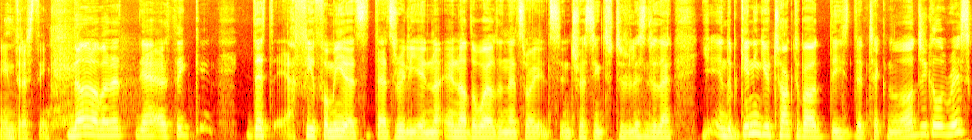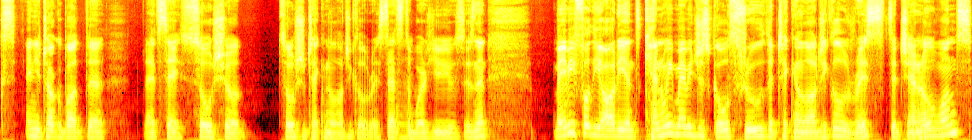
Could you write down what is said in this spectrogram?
interesting. No, no, but that, yeah, I think that I feel for me that's that's really in another world, and that's why it's interesting to, to listen to that. In the beginning, you talked about these the technological risks, and you talk about the let's say social social technological risks. That's mm-hmm. the word you use, isn't it? Maybe for the audience, can we maybe just go through the technological risks, the general ones,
